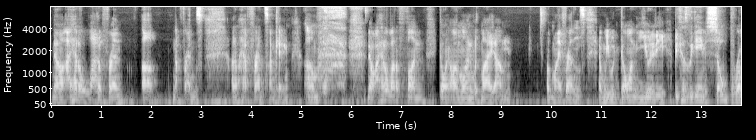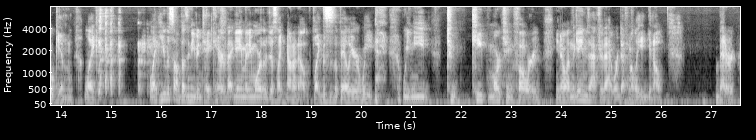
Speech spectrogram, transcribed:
No, I had a lot of friends. Uh, not friends. I don't have friends. I'm kidding. Um, no, I had a lot of fun going online with my um of my friends, and we would go on Unity because the game is so broken. Like. like Ubisoft doesn't even take care of that game anymore. They're just like, no, no, no. Like this is the failure. We we need to keep marching forward. You know, and the games after that were definitely you know better.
